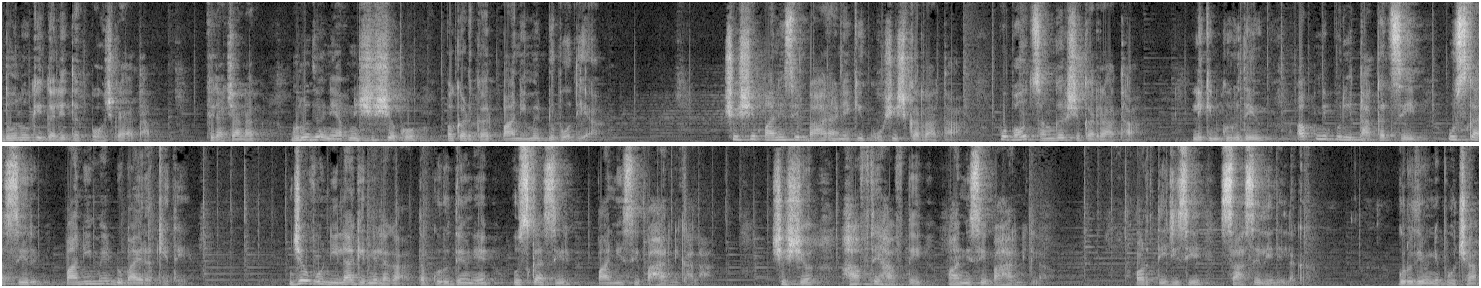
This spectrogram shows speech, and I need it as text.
दोनों के गले तक पहुँच गया था। फिर अचानक गुरुदेव ने अपने शिष्य को पकड़कर पानी में डुबो दिया। शिष्य पानी से बाहर आने की कोशिश कर रहा था। वो बहुत संघर्ष कर रहा था। लेकिन गुरुदेव अपनी पूरी ताकत से उसका सिर पानी में डुबाए रखे थे। जब वो नीला गिरने लगा, तब गुरुदेव ने उसका सिर पानी से बाहर निकाला। शिष्य हाफते हाफते पानी से बाहर निकला और तेज़ी से साँसें लेने लगा। गुरुदेव ने पूछा,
